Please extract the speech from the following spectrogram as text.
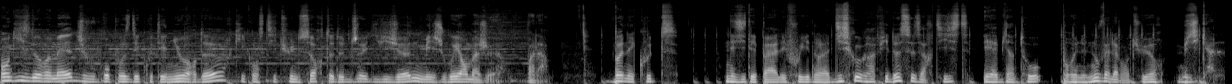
en guise de remède, je vous propose d'écouter New Order, qui constitue une sorte de Joy Division, mais joué en majeur. Voilà. Bonne écoute. N'hésitez pas à aller fouiller dans la discographie de ces artistes, et à bientôt pour une nouvelle aventure musicale.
